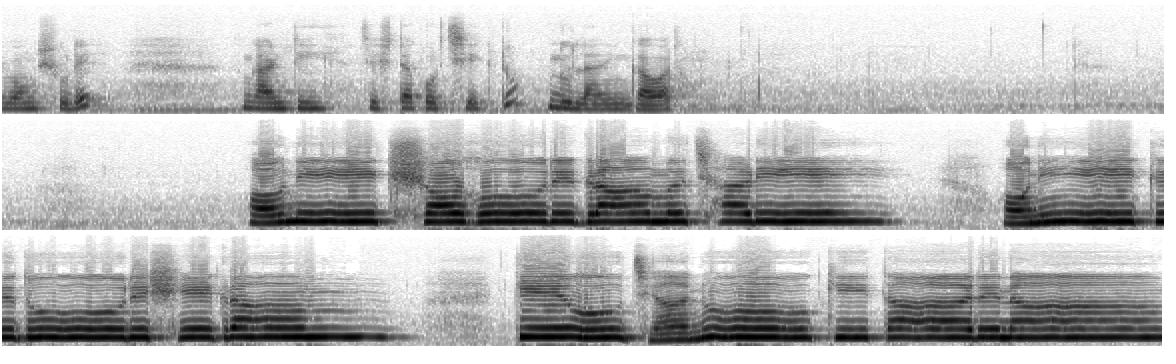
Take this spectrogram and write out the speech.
এবং সুরে। গানটি চেষ্টা করছি একটু দু লাইন গাওয়ার। অনেক শহর গ্রাম ছাড়িয়ে, অনেক দূর সে গ্রাম, কেউ জানো কি তার নাম?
